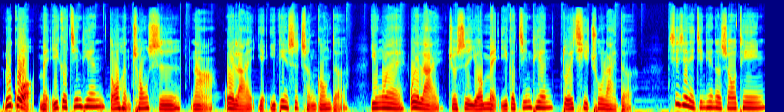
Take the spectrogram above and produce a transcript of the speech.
如果每一个今天都很充实，那未来也一定是成功的。因为未来就是由每一个今天堆砌出来的。谢谢你今天的收听。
